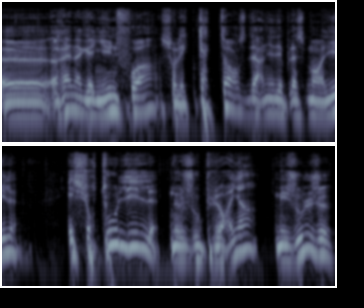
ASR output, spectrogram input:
Euh, Rennes a gagné une fois sur les 14 derniers déplacements à Lille. Et surtout, Lille ne joue plus rien, mais joue le jeu.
